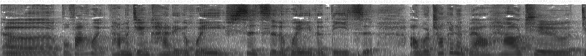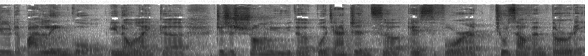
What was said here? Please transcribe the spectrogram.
呃国发会。他们今天开了一个会议，四次的会议的第一次啊、uh,，we're talking about how to do the bilingual，you know like、uh, 就是双语的国家政 策 is for two thousand thirty，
